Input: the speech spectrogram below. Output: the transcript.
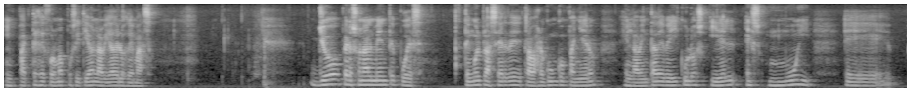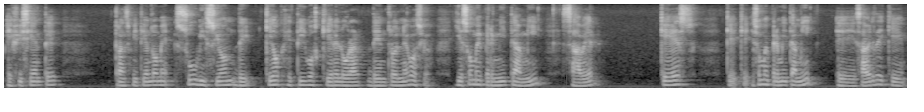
impactes de forma positiva en la vida de los demás. Yo personalmente pues tengo el placer de trabajar con un compañero en la venta de vehículos y él es muy eh, eficiente transmitiéndome su visión de qué objetivos quiere lograr dentro del negocio. Y eso me permite a mí saber qué es, que, eso me permite a mí eh, saber de que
